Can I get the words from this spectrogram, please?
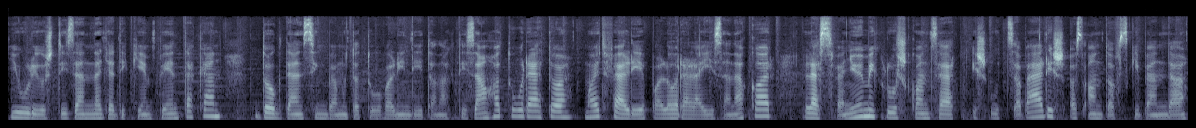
július 14-én pénteken dog dancing bemutatóval indítanak 16 órától, majd fellép a Lorelei zenekar, lesz Fenyő Miklós koncert és utcabális az Antovski Bendel.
